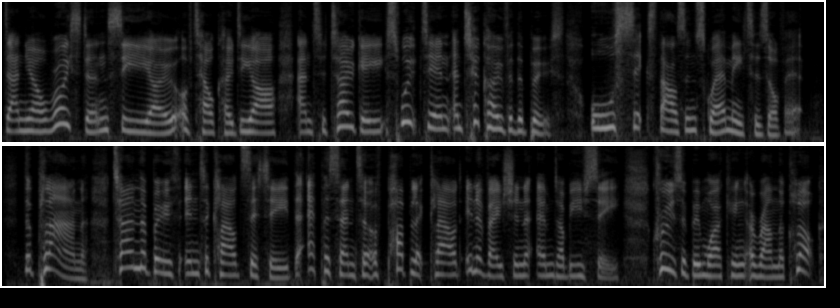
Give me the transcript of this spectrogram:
Danielle Royston, CEO of Telco DR, and Totogi swooped in and took over the booth, all 6,000 square metres of it. The plan, turn the booth into Cloud City, the epicenter of public cloud innovation at MWC. Crews have been working around the clock.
